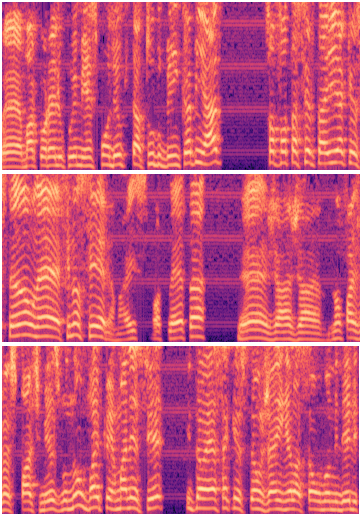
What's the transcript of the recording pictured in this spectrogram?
é, Marco Aurélio Cunha me respondeu que está tudo bem encaminhado, só falta acertar aí a questão né, financeira, mas o atleta né, já, já não faz mais parte mesmo, não vai permanecer, então essa questão já em relação ao nome dele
